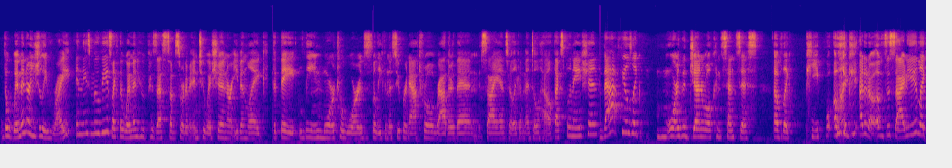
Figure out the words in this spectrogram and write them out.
The women are usually right in these movies, like the women who possess some sort of intuition or even like that they lean more towards belief in the supernatural rather than science or like a mental health explanation. That feels like more the general consensus of like people like i don't know of society like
